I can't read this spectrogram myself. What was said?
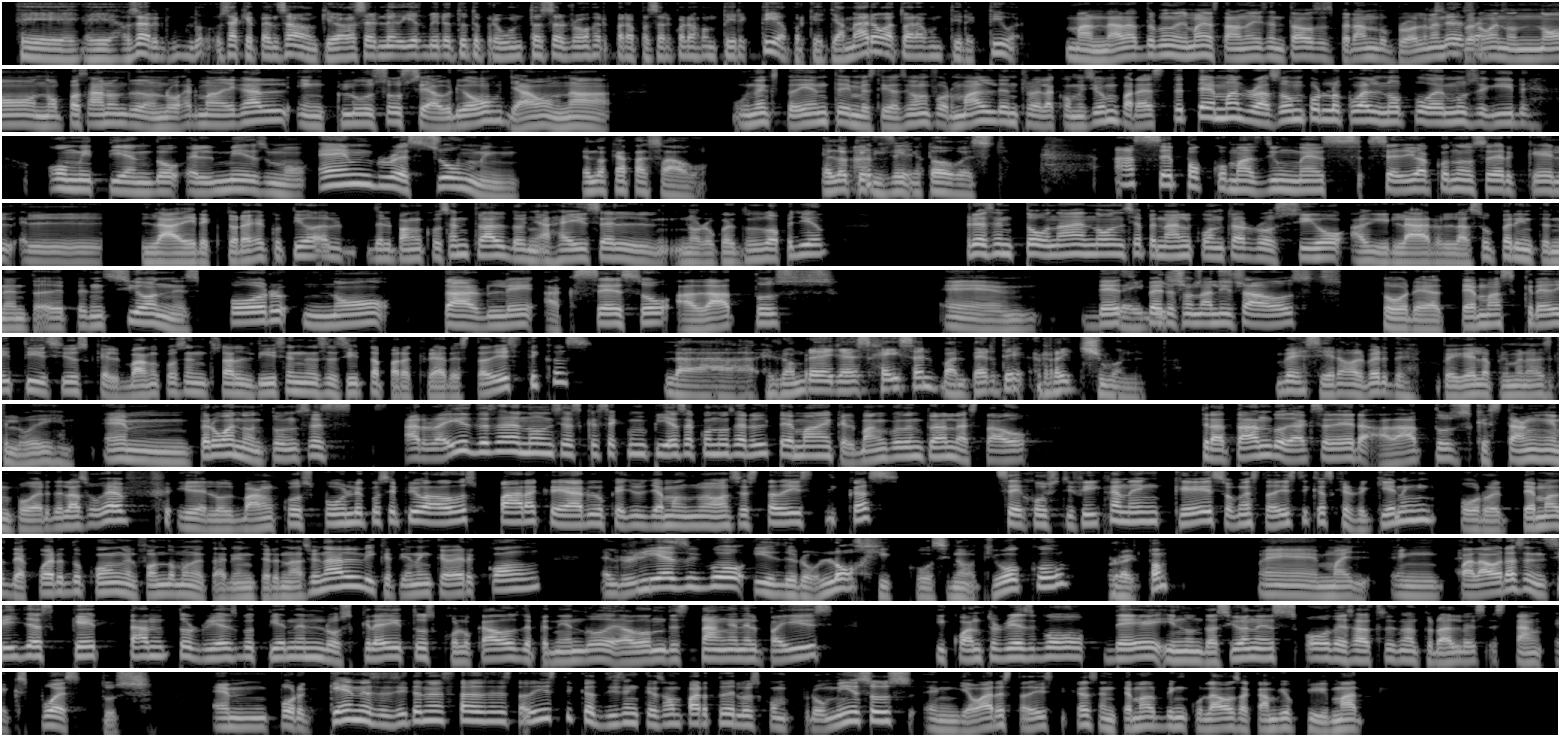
Eh, eh, o, sea, o sea, que pensaban que iban a hacerle 10 minutos de preguntas a Roger para pasar con la junta directiva, porque llamaron a toda la junta directiva mandar a todo el mundo estaban ahí sentados esperando probablemente, pero bueno, no, no pasaron de don Roger Madrigal, incluso se abrió ya una, un expediente de investigación formal dentro de la comisión para este tema, razón por la cual no podemos seguir omitiendo el mismo. En resumen. ¿Qué es lo que ha pasado? ¿Qué es lo que dice todo esto? Hace poco más de un mes se dio a conocer que el, la directora ejecutiva del, del, Banco Central, doña Hazel, no recuerdo su apellido, presentó una denuncia penal contra Rocío Aguilar, la superintendente de pensiones, por no darle acceso a datos em, despersonalizados sobre temas crediticios que el Banco Central dice necesita para crear estadísticas. La, el nombre de ella es Hazel Valverde Richmond. Ve, si era Valverde, pegué la primera vez que lo dije. Em, pero bueno, entonces a raíz de esa denuncia es que se empieza a conocer el tema de que el Banco Central ha estado tratando de acceder a datos que están en poder de la SUGEF y de los bancos públicos y privados para crear lo que ellos llaman nuevas estadísticas. Se justifican en que son estadísticas que requieren por temas de acuerdo con el Fondo Monetario Internacional y que tienen que ver con el riesgo hidrológico, si no me equivoco. Correcto. Eh, en palabras sencillas, ¿qué tanto riesgo tienen los créditos colocados dependiendo de a dónde están en el país y cuánto riesgo de inundaciones o desastres naturales están expuestos? Em, ¿Por qué necesitan estas estadísticas? Dicen que son parte de los compromisos en llevar estadísticas en temas vinculados a cambio climático.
